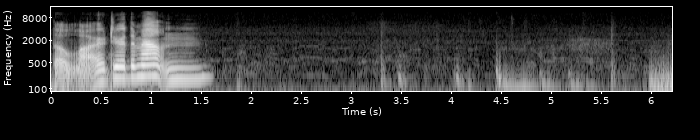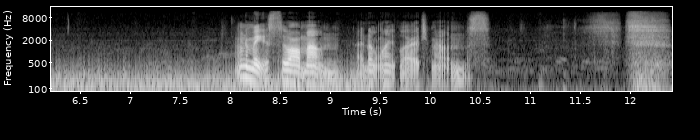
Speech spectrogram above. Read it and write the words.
the larger the mountain. I'm gonna make a small mountain. I don't like large mountains.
